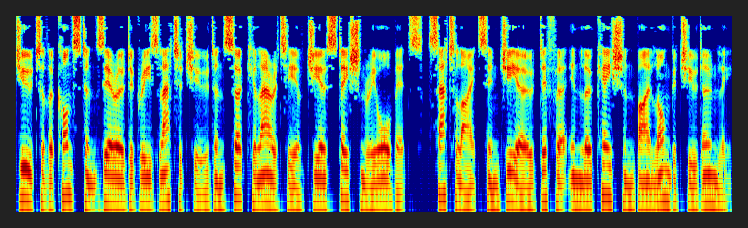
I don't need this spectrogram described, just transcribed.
Due to the constant 0 degrees latitude and circularity of geostationary orbits, satellites in GEO differ in location by longitude only.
